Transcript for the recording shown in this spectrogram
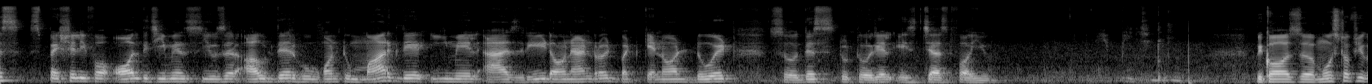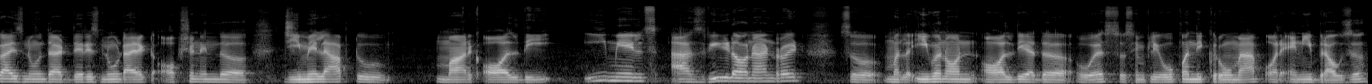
especially for all the gmails user out there who want to mark their email as read on android but cannot do it. So this tutorial is just for you. Because uh, most of you guys know that there is no direct option in the gmail app to mark all the emails as read on android. So even on all the other os so simply open the chrome app or any browser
